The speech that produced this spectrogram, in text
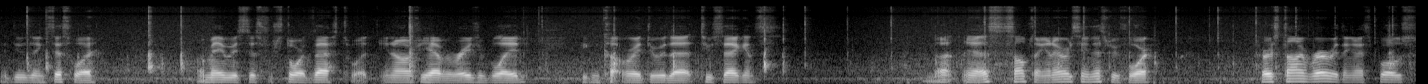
they do things this way. Or maybe it's just for store theft, but you know, if you have a razor blade, you can cut right through that two seconds. But yeah, this is something. I've never seen this before. First time for everything, I suppose.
